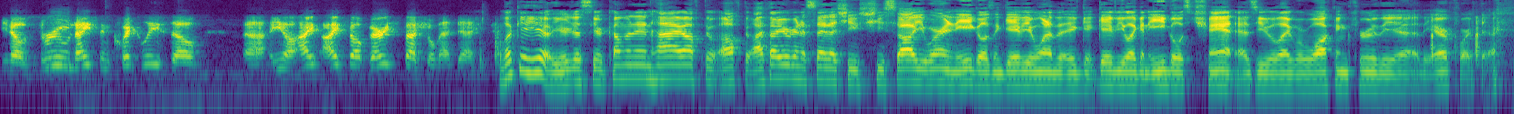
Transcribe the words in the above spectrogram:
you know, through nice and quickly. So uh, you know, I, I felt very special that day. Look at you! You're just you're coming in high off the off the. I thought you were gonna say that she she saw you wearing an Eagles and gave you one of the gave you like an Eagles chant as you like were walking through the uh, the airport there.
